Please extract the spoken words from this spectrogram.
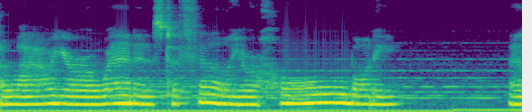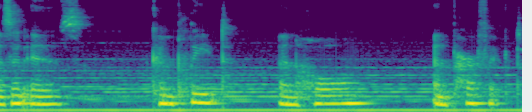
Allow your awareness to fill your whole body as it is, complete and whole and perfect.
